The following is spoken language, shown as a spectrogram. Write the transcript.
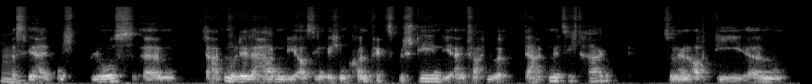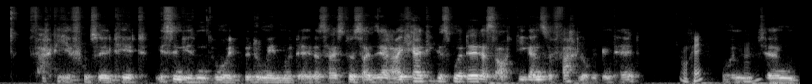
mhm. dass wir halt nicht bloß ähm, Datenmodelle haben, die aus irgendwelchen Contracts bestehen, die einfach nur Daten mit sich tragen, sondern auch die ähm, fachliche Funktionalität ist in diesem Domain-Modell. Das heißt, du hast ein sehr reichhaltiges Modell, das auch die ganze Fachlogik enthält. Okay. Und mhm. ähm,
